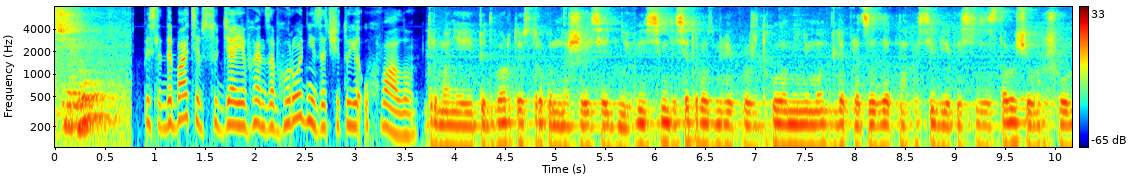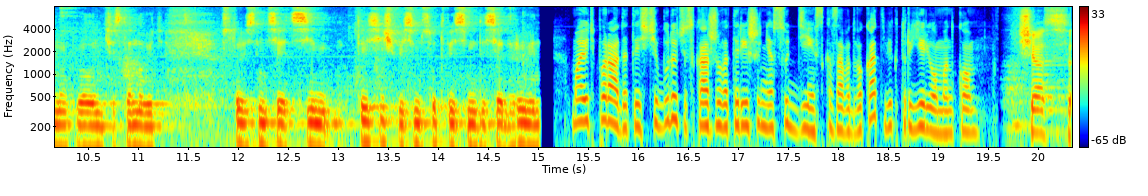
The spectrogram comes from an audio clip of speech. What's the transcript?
чину Після дебатів суддя Євген Завгородній зачитує ухвалу. Тримання її під вартою строком на 60 днів. 80 розмірів прожиткового мінімуму для працездатних осіб в якості застави, що в грошовому еквіваленті становить 187 тисяч 880 гривень. Мають порадити, чи будуть оскаржувати рішення судді, сказав адвокат Віктор Єрьоменко. Зараз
